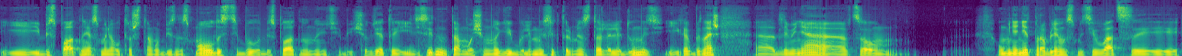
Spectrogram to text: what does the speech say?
И бесплатно я смотрел то, что там у бизнес-молодости было бесплатно на YouTube, еще где-то. И действительно, там очень многие были мысли, которые меня заставляли думать. И как бы, знаешь, э, для меня в целом у меня нет проблем с мотивацией.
